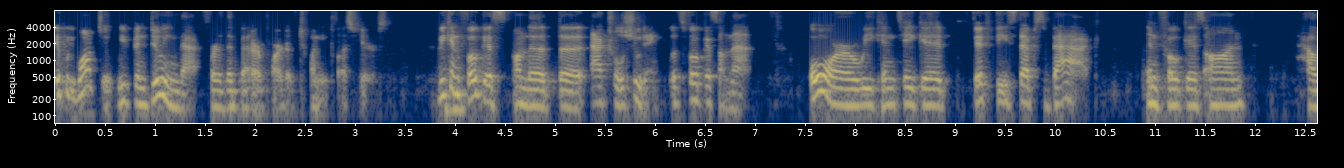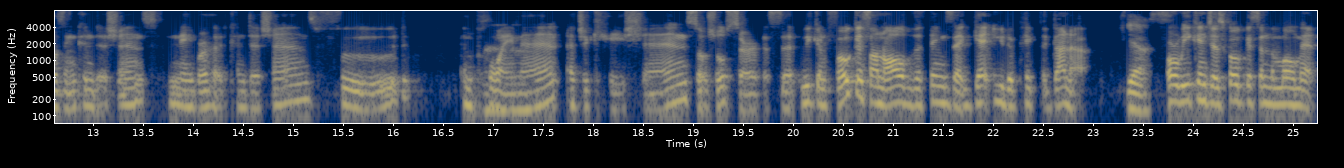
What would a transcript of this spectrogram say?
if we want to. We've been doing that for the better part of 20 plus years. We can focus on the, the actual shooting. Let's focus on that. Or we can take it 50 steps back and focus on housing conditions, neighborhood conditions, food, employment, education, social services. We can focus on all of the things that get you to pick the gun up. Yes. Or we can just focus in the moment,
